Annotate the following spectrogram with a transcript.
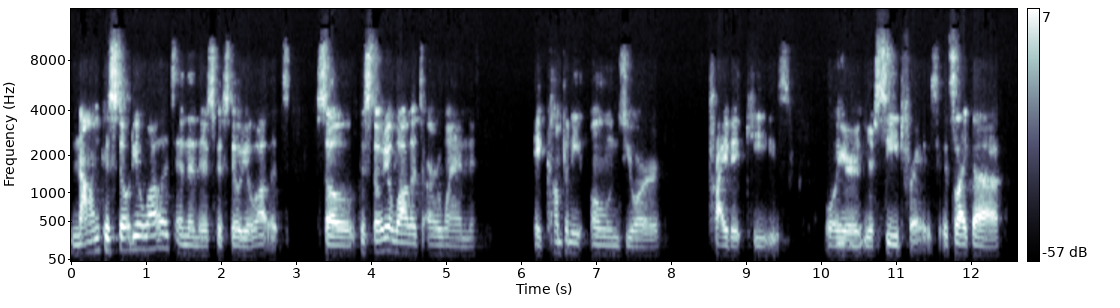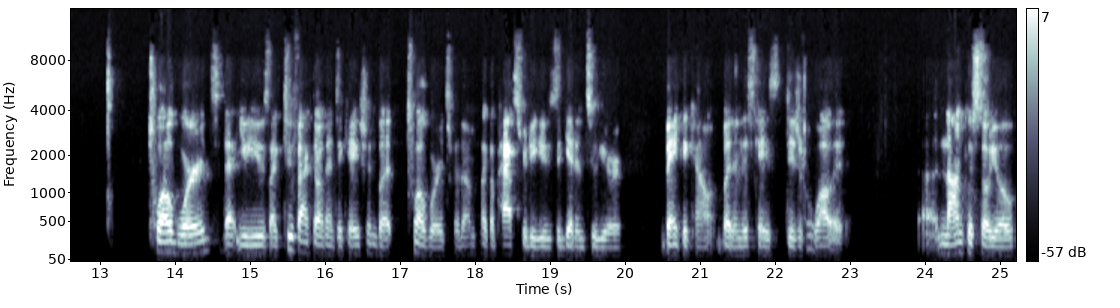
non custodial wallets and then there's custodial wallets. So, custodial wallets are when a company owns your private keys or mm-hmm. your, your seed phrase. It's like a 12 words that you use, like two factor authentication, but 12 words for them, like a password you use to get into your bank account, but in this case, digital wallet. Uh, non custodial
